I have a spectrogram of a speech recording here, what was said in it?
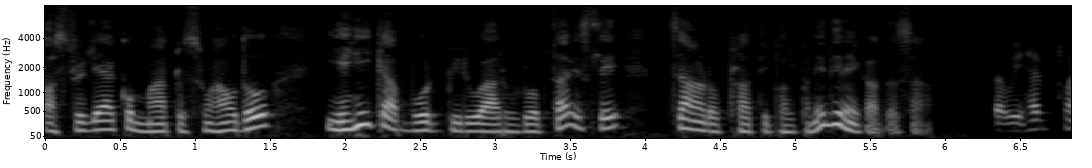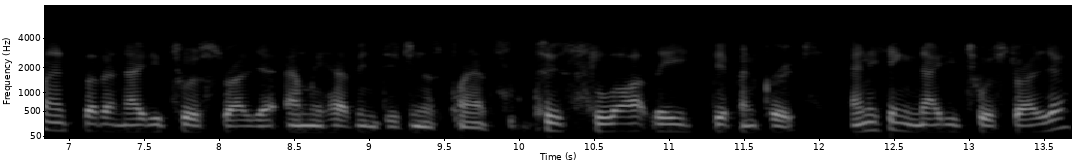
अस्ट्रेलियाको माटो सुहाउँदो यहीँका बोट बिरुवाहरू रोप्दा यसले चाँडो प्रतिफल पनि दिने गर्दछ So we have plants that are native to Australia and we have indigenous plants, two slightly different groups. Anything native to Australia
